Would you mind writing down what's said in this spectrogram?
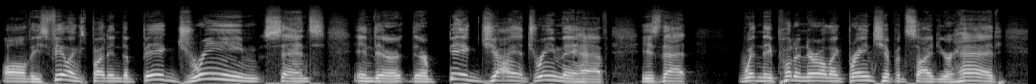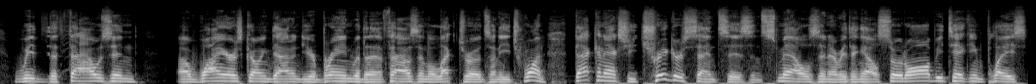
all these feelings. But in the big dream sense, in their their big giant dream they have, is that when they put a Neuralink brain chip inside your head with the thousand uh, wires going down into your brain with a thousand electrodes on each one, that can actually trigger senses and smells and everything else. So it'll all be taking place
